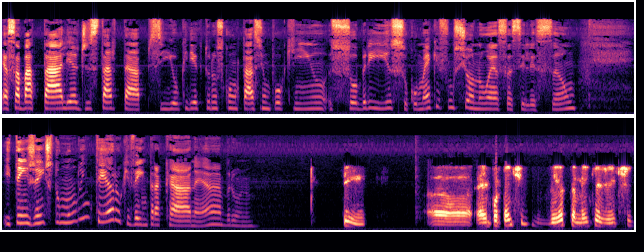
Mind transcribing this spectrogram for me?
essa batalha de startups. E eu queria que tu nos contasse um pouquinho sobre isso, como é que funcionou essa seleção. E tem gente do mundo inteiro que vem para cá, né, Bruno? Sim. Uh, é importante ver também que a gente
